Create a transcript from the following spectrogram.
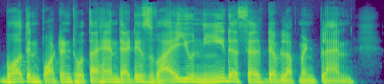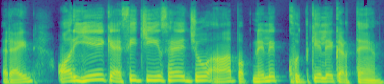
बहुत इंपॉर्टेंट होता है and that is why you need a self development plan right और ये एक ऐसी चीज़ है जो आप अपने लिए खुद के लिए करते हैं।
